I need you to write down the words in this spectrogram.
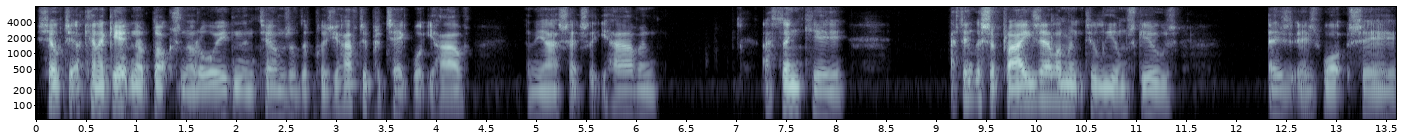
Celtic are kind of getting their ducks in a row, Aidan, in terms of the players. You have to protect what you have and the assets that you have, and I think uh, I think the surprise element to Liam Scales is is what's uh,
